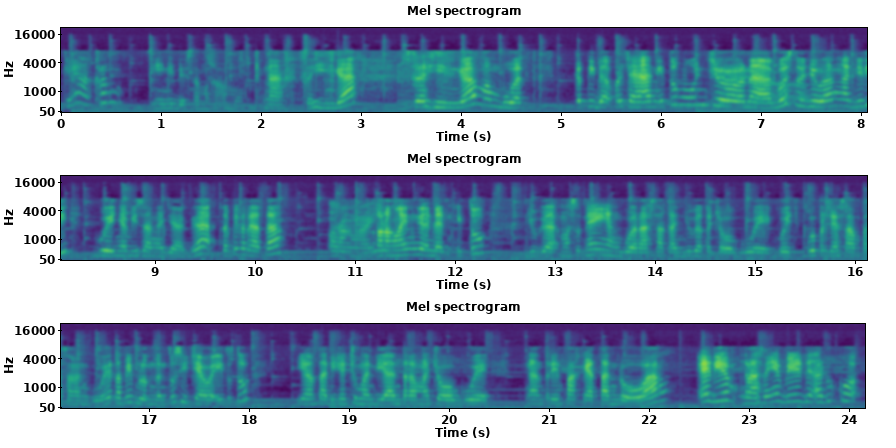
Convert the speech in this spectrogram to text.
kayak Akram ini deh sama kamu nah sehingga sehingga membuat ketidakpercayaan itu muncul. Nah gue setuju banget. Jadi gue nya bisa ngejaga tapi ternyata Orang lain. orang lain enggak dan itu juga maksudnya yang gue rasakan juga ke cowok gue. Gue gue percaya sama pasangan gue tapi belum tentu si cewek itu tuh yang tadinya cuma diantar sama cowok gue nganterin paketan doang eh dia ngerasanya beda. Aduh kok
